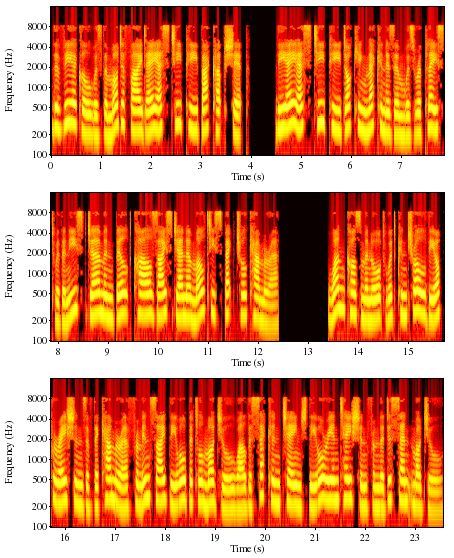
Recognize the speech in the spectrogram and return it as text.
The vehicle was the modified ASTP backup ship. The ASTP docking mechanism was replaced with an East German-built Carl Zeiss Jena multispectral camera. One cosmonaut would control the operations of the camera from inside the orbital module while the second changed the orientation from the descent module.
